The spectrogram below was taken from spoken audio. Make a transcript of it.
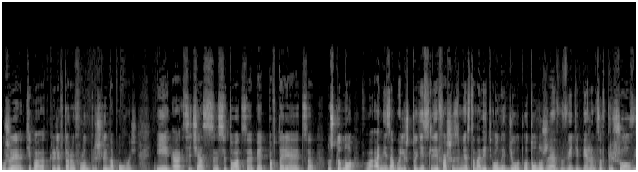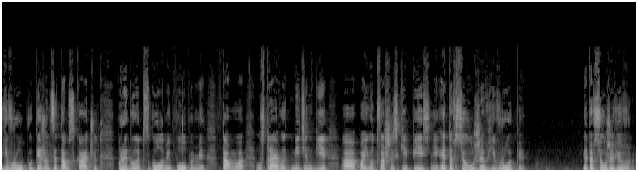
уже типа открыли второй фронт, пришли на помощь. И э, сейчас ситуация опять повторяется, ну что, но они забыли, что если фашизм не остановить, он идет. Вот он уже в виде беженцев пришел в Европу. Беженцы там скачут, прыгают с голыми попами, там э, устраивают митинги, э, поют фашистские песни. Это все уже в Европе. Это все уже в Европе.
